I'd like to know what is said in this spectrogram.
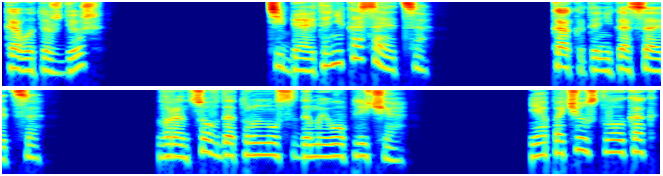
«Кого ты ждешь?» «Тебя это не касается». «Как это не касается?» Воронцов дотронулся до моего плеча. Я почувствовала, как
